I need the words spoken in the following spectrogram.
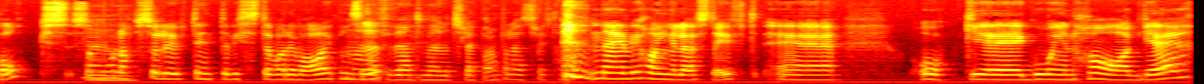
box som Mm. hon absolut inte visste vad det var i Nej, princip. för vi har inte möjlighet att släppa dem på lösdrift här. Nej, vi har ingen lösdrift. Eh, och eh, gå i en hage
